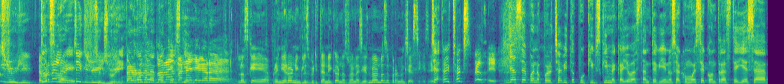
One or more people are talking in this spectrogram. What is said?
Tewksbury. Tewksbury. Perdóname, van, a, Pukivsky. van a llegar a los que aprendieron inglés británico, nos van a decir, no, no se pronuncia así. sí. Ya- sé, bueno, pero el chavito Pukivsky me cayó bastante bien, o sea, como ese contraste y esa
